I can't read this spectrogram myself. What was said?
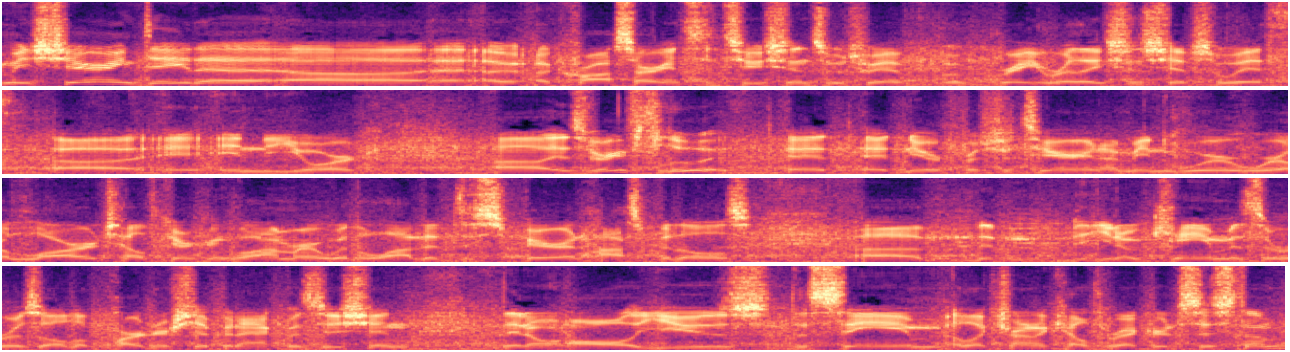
mean, sharing data, uh, across our institutions, which we have great relationships with uh, in New York, uh, is very fluid at, at, New York Presbyterian. I mean, we're, we're a large healthcare conglomerate with a lot of disparate hospitals uh, that you know, came as a result of partnership and acquisition. They don't all use the same electronic health record system.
